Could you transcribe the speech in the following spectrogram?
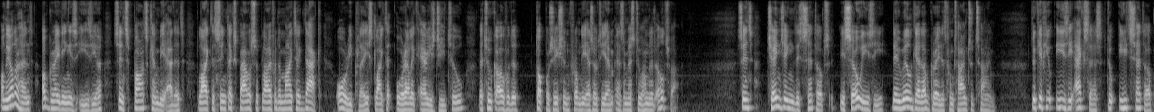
On the other hand upgrading is easier since parts can be added like the Syntax power supply for the Mytek DAC or replaced like the Auralic Aries G2 that took over the top position from the SOTM SMS200 Ultra. Since changing the setups is so easy they will get upgraded from time to time. To give you easy access to each setup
